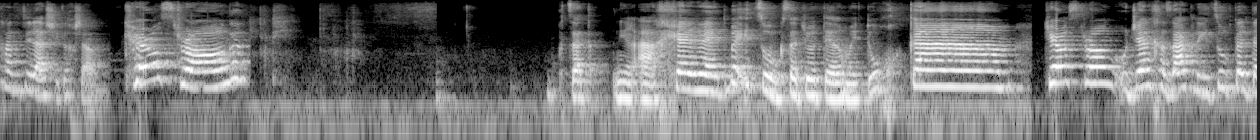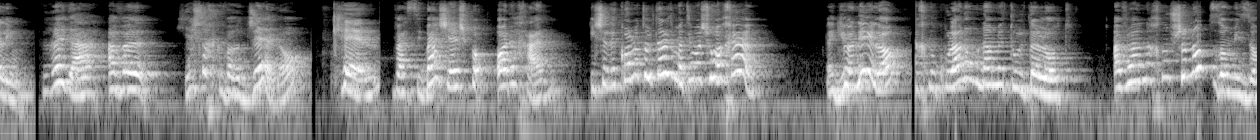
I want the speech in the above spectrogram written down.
החלטתי להשיק עכשיו. Curl Strong. הוא קצת נראה אחרת, בעיצוב קצת יותר מתוחכם. Curl Strong הוא ג'ל חזק לעיצוב תלתלים. רגע, אבל יש לך כבר ג'ל, לא? כן, והסיבה שיש פה עוד אחד, היא שלכל מתולתלת מתאים משהו אחר. הגיוני, לא? אנחנו כולנו אומנם מתולתלות, אבל אנחנו שונות זו מזו.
